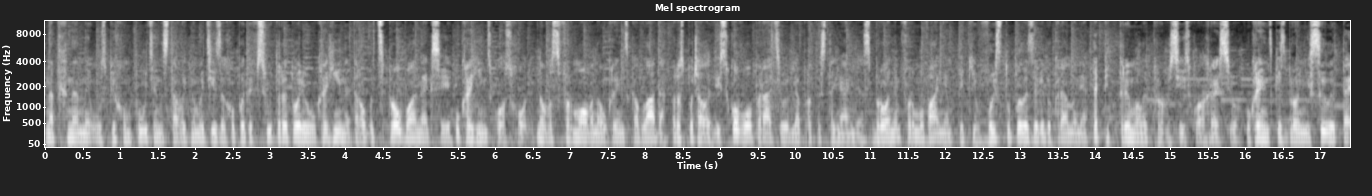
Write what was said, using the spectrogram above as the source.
Натхнений успіхом Путін ставить на меті захопити всю територію України та робить спробу анексії українського сходу. Новосформована українська влада розпочала військову операцію для протистояння збройним формуванням, які виступили за відокремлення та підтримали проросійську агресію. Українські збройні сили та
